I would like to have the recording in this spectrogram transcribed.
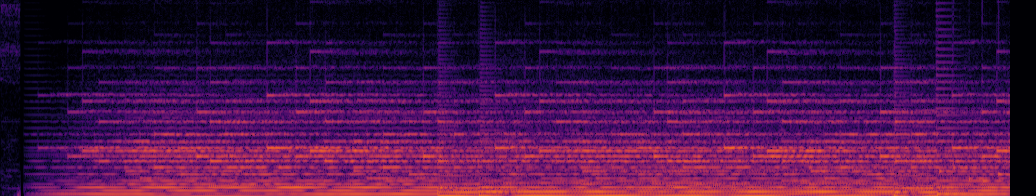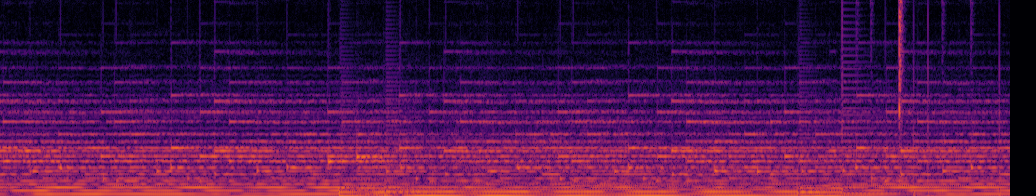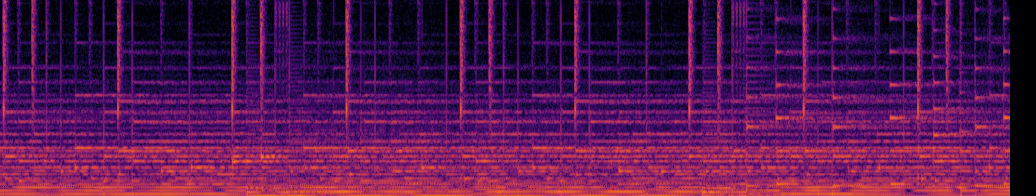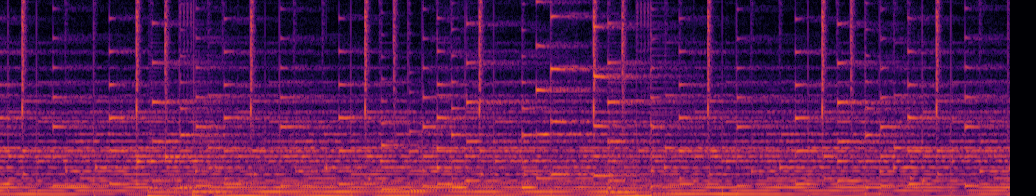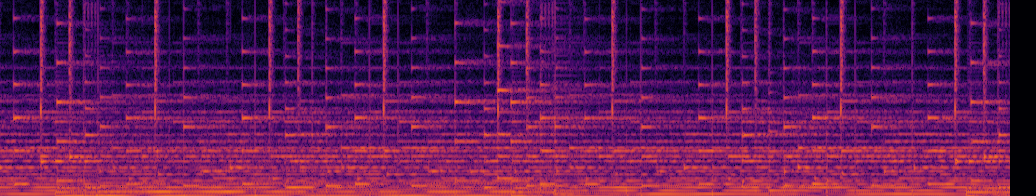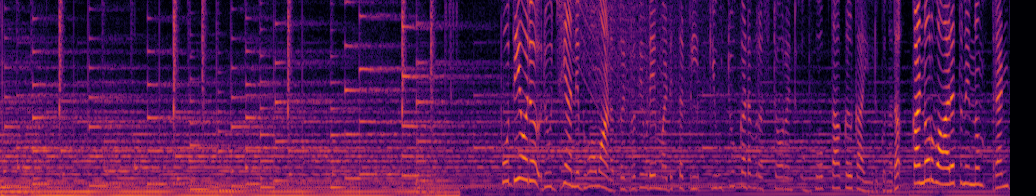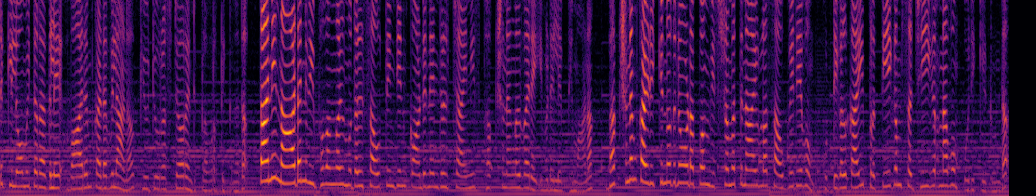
പുതിയൊരു രുചി അനുഭവമാണ് പ്രകൃതിയുടെ മടിത്തട്ടിൽ ക്യൂ ടു കടവ് റെസ്റ്റോറന്റ് ഉപഭോക്താക്കൾക്കായി ഒരുക്കുന്നത്. കണ്ണൂർ വാരത്തു നിന്നും രണ്ട് കിലോമീറ്റർ അകലെ വാരം കടവിലാണ് ക്യൂ ടു റെസ്റ്റോറന്റ് പ്രവർത്തിക്കുന്നത്. തനി നാടൻ വിഭവങ്ങൾ മുതൽ സൗത്ത് ഇന്ത്യൻ കോണ്ടിനെന്റൽ ചൈനീസ് ഭക്ഷണങ്ങൾ വരെ ഇവിടെ ലഭ്യമാണ്. ഭക്ഷണം കഴിക്കുന്നതിനോടൊപ്പം വിശ്രമത്തിനായുള്ള സൗകര്യവും കുട്ടികൾക്കായി പ്രത്യേകം സജ്ജീകരണവും ഒരുക്കിയിട്ടുണ്ട്.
